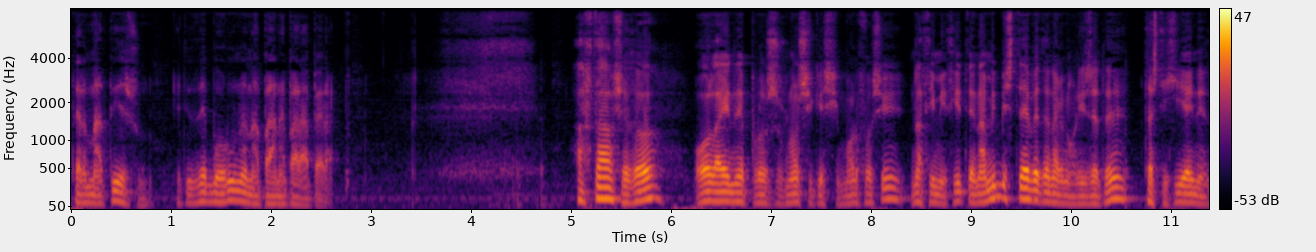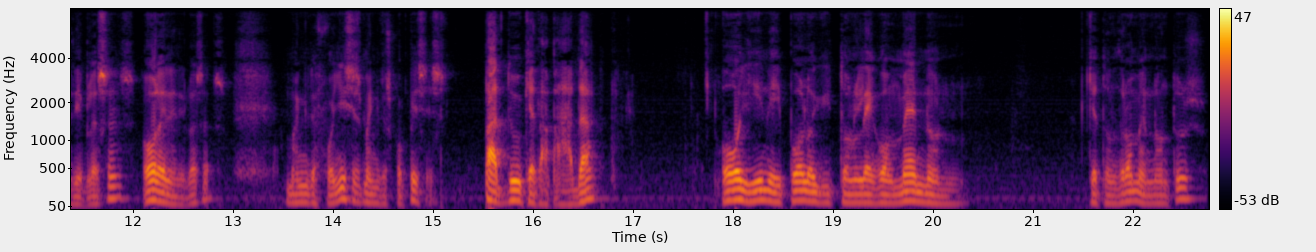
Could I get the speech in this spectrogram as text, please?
τερματίζουν. Γιατί δεν μπορούν να πάνε παραπέρα. Αυτά ως εδώ. Όλα είναι προς γνώση και συμμόρφωση. Να θυμηθείτε, να μην πιστεύετε να γνωρίζετε. Τα στοιχεία είναι δίπλα σας. Όλα είναι δίπλα σας. Μαγνητοφωνήσεις, μαγνητοσκοπήσεις. Παντού και τα πάντα. Όλοι είναι υπόλογοι των λεγόμενων και των δρόμενων τους.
